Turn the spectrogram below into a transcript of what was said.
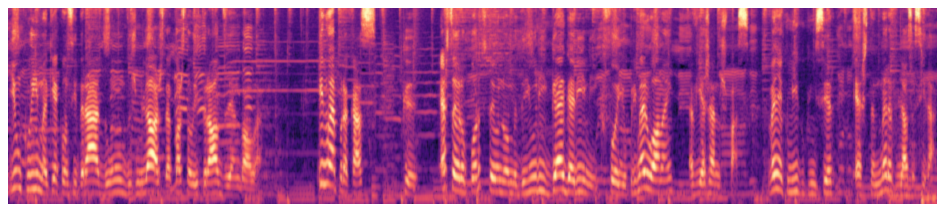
e um clima que é considerado um dos melhores da costa litoral de Angola. E não é por acaso que este aeroporto tem o nome de Yuri Gagarini, que foi o primeiro homem a viajar no espaço. Venha comigo conhecer esta maravilhosa cidade.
